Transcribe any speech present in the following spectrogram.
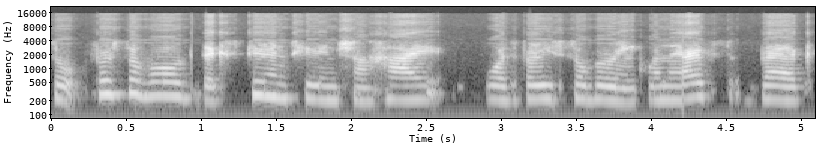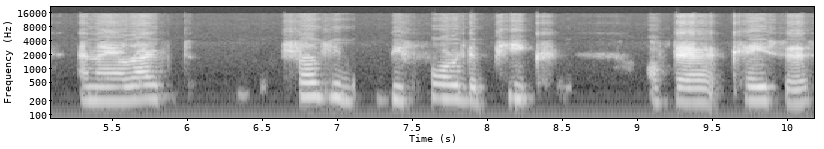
So first of all, the experience here in Shanghai was very sobering. When I arrived back, and I arrived shortly before the peak of the cases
